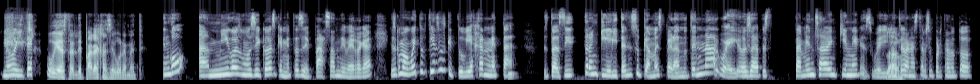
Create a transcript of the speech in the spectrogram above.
no, y te- Uy, hasta el de pareja, seguramente. Tengo amigos músicos que neta se pasan de verga. Es como, güey, tú piensas que tu vieja neta está así tranquilita en su cama esperándote. No, güey. O sea, pues también saben quién eres, güey. y No Claro. te van a estar soportando todo.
